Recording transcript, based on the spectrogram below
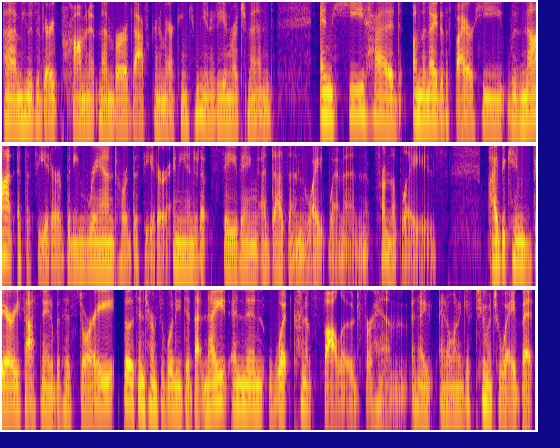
Um, he was a very prominent member of the African American community in Richmond. And he had, on the night of the fire, he was not at the theater, but he ran toward the theater and he ended up saving a dozen white women from the blaze. I became very fascinated with his story, both in terms of what he did that night and then what kind of followed for him. And I, I don't want to give too much away, but,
